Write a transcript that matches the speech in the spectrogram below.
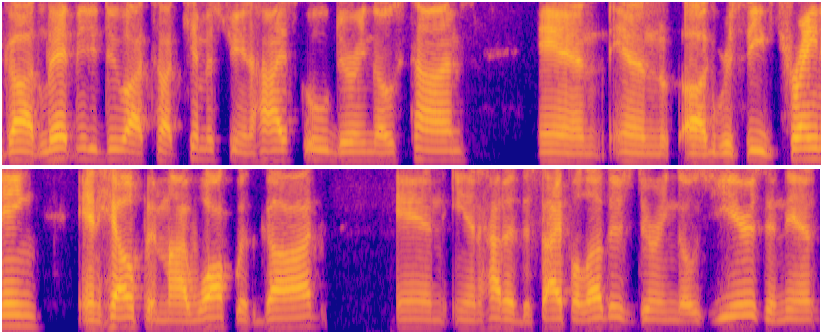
God led me to do. I taught chemistry in high school during those times, and and uh, received training and help in my walk with God and in how to disciple others during those years. And then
